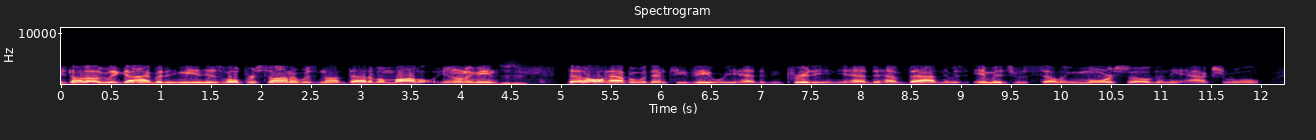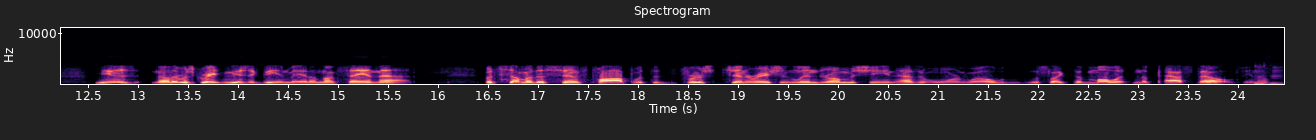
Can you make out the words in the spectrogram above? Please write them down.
he's not an ugly guy, but I mean, his whole persona was not that of a model. You know what I mean? Mm-hmm. That all happened with MTV, where you had to be pretty and you had to have that, and it was image was selling more so than the actual music. Now there was great music being made. I'm not saying that, but some of the synth pop with the first generation Linn drum machine hasn't worn well. Looks like the mullet and the pastels, you know. Mm-hmm.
